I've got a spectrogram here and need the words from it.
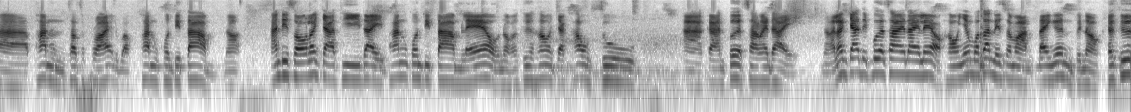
อ่าพันซับสไครต์หรือว่าพันคนติดตามเนาะอันที่สองหลังจากที่ได้พันคนติดตามแล้วเนาะก็คือเฮาจะเข้าสู่อ่าการเปิดสร้างรายได้ นะหลังจากที่เปิดสร้ได้แล้วเฮายังบ่ทันได้สมารถได้เงินพี่น้องก็คือ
